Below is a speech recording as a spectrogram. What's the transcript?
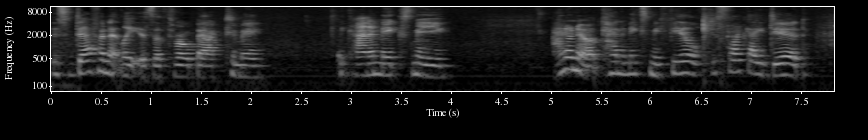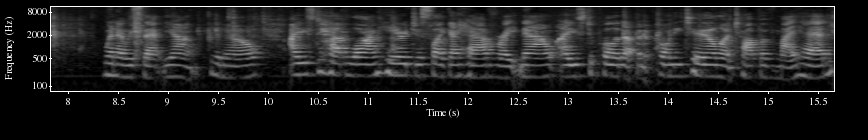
This definitely is a throwback to me. It kind of makes me, I don't know, it kind of makes me feel just like I did when I was that young, you know. I used to have long hair just like I have right now. I used to pull it up in a ponytail on top of my head,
